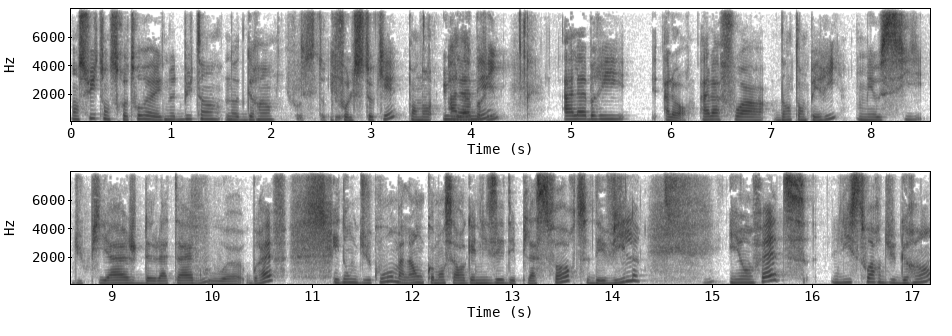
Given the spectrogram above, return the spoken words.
Ensuite, on se retrouve avec notre butin, notre grain. Il faut le stocker, il faut le stocker pendant une à année. À l'abri alors, à la fois d'intempéries, mais aussi du pillage, de l'attaque Mhm. ou, euh, ou bref. Et donc, du coup, bah là, on commence à organiser des places fortes, des villes. Et en fait, l'histoire du grain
